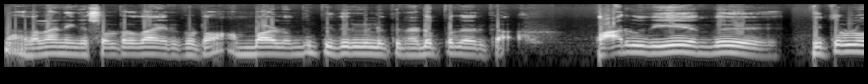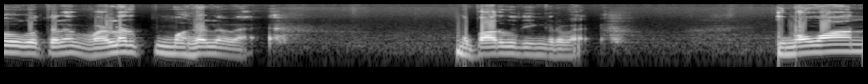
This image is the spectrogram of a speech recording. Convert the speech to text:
அதெல்லாம் நீங்கள் சொல்கிறதா இருக்கட்டும் அம்பாள் வந்து பித்திருக்களுக்கு நடுப்பில் இருக்கா பார்வதியே வந்து பித்ருலோகத்தில் வளர்ப்பு மகளவ இந்த பார்வதிங்கிறவ. இமவான்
